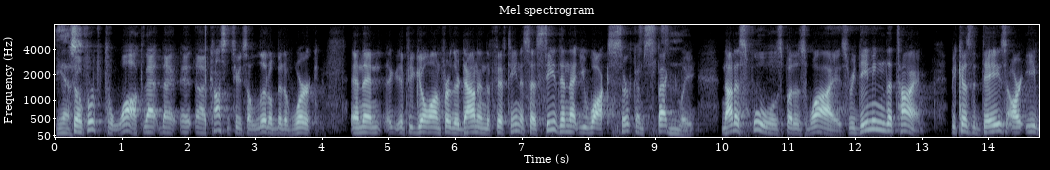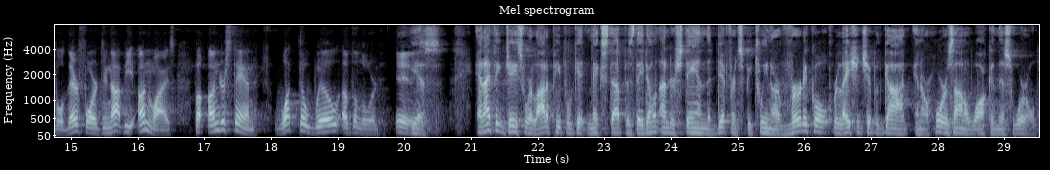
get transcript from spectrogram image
Yes. So if we're to walk, that, that uh, constitutes a little bit of work. And then if you go on further down in the 15, it says, See then that you walk circumspectly, mm. not as fools, but as wise, redeeming the time, because the days are evil. Therefore, do not be unwise, but understand what the will of the Lord is. Yes. And I think, Jayce, where a lot of people get mixed up is they don't understand the difference between our vertical relationship with God and our horizontal walk in this world.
